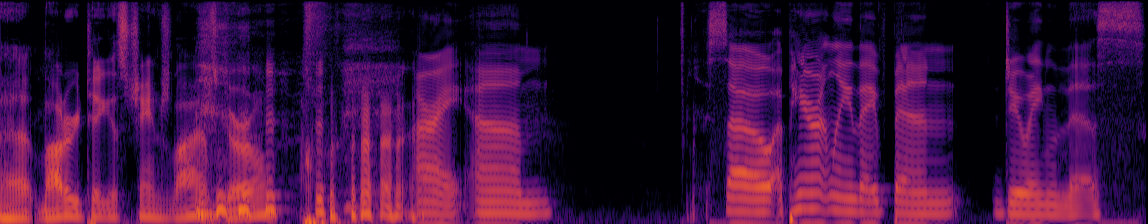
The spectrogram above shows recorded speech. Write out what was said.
Uh, lottery tickets change lives, girl. All right. Um. So apparently they've been doing this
